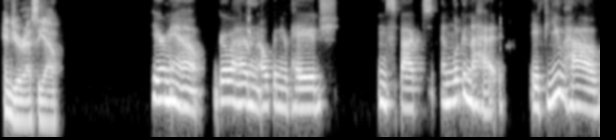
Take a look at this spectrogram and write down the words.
hinder your SEO? Hear me out. Go ahead and open your page, inspect, and look in the head. If you have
